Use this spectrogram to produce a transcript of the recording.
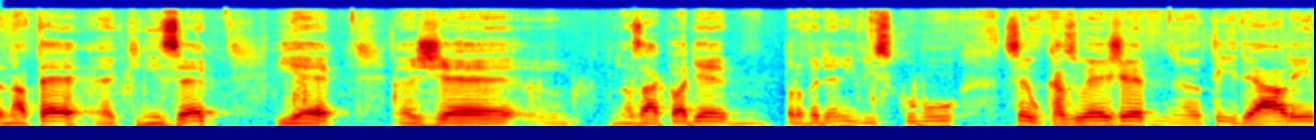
na té knize, je, že na základě provedených výzkumů se ukazuje, že eh, ty ideály,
